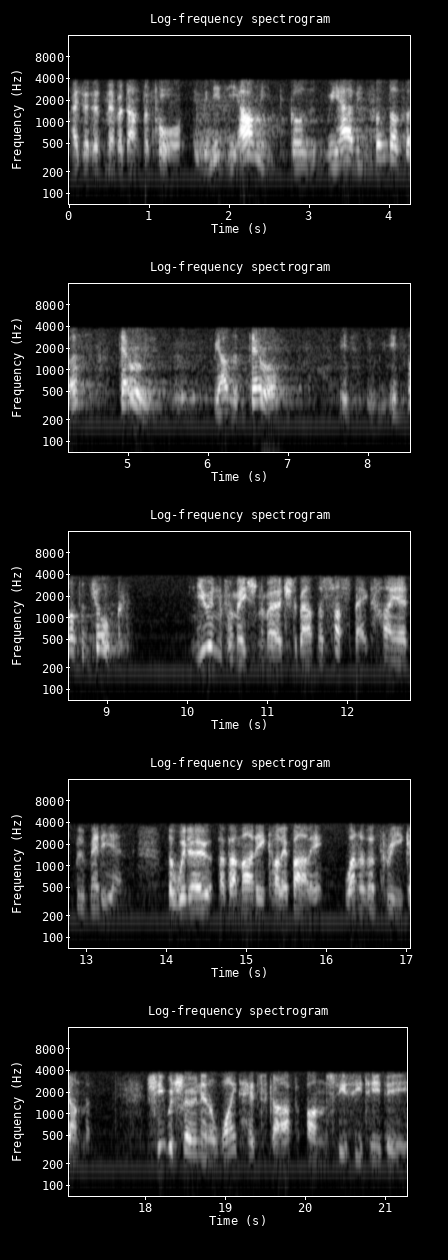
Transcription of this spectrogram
as it had never done before. We need the army because we have in front of us terrorists. We have the terror. It's it's not a joke. New information emerged about the suspect Hayat Boumediene, the widow of Amedy Coulibaly, one of the three gunmen. She was shown in a white headscarf on CCTV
